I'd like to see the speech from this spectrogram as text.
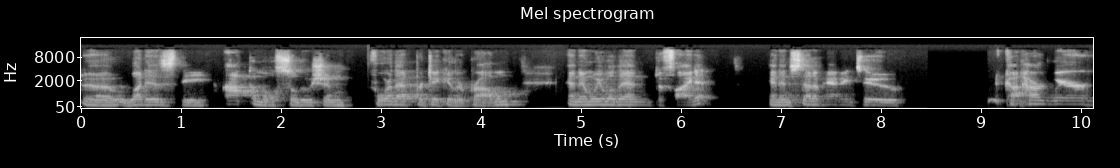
uh, what is the optimal solution for that particular problem. And then we will then define it. And instead of having to cut hardware,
